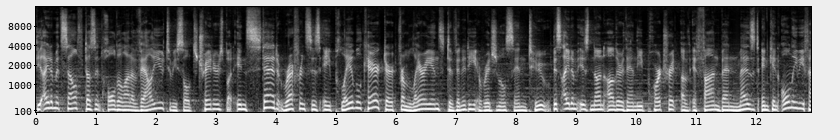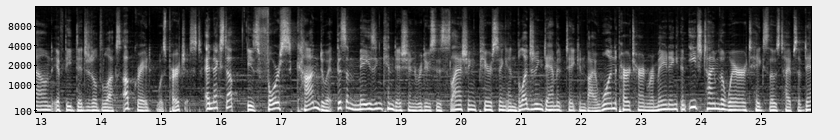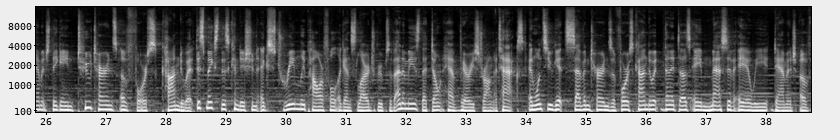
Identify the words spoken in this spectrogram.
The item itself doesn't hold a lot of value to be sold to traders, but instead references a playable character from Larian's Divinity Original Sin 2. This item is none other than the portrait of Ifan Ben Mezd and can only be found if the digital deluxe upgrade was purchased. And next up is Force Conduit. This amazing condition reduces slashing, piercing, and bludgeoning damage taken by one per turn remaining, and each time the wearer takes those types of damage, they gain two turns of Force Conduit. This makes this condition extremely powerful against large groups of enemies that don't have very strong attacks. And once you get seven turns of Force Conduit, then it does a massive AoE damage of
